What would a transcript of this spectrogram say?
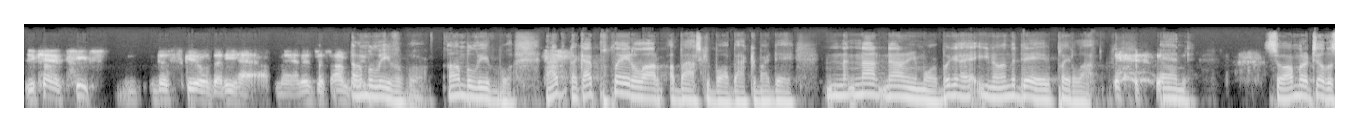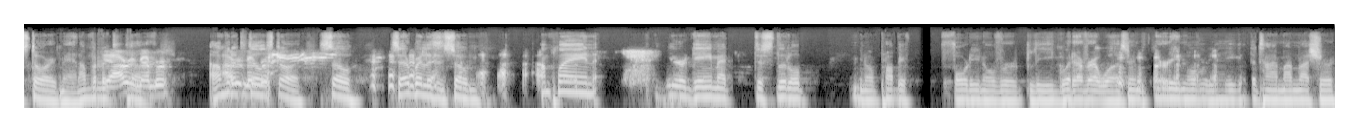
you can't teach the skills that he have. Man, it's just unbelievable. Unbelievable, unbelievable. I, like I played a lot of basketball back in my day, N- not not anymore, but yeah, you know, in the day I played a lot. And so I'm going to tell the story, man. I'm going to. Yeah, I remember. I'm going to tell the story. So, so everybody listen. So, I'm playing your game at this little, you know, probably 40 and over league, whatever it was, maybe 30 and over league at the time. I'm not sure.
